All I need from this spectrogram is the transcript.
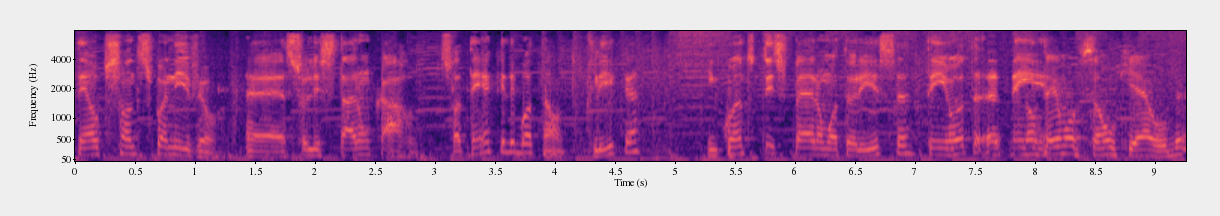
tem a opção disponível, é, solicitar um carro. Só tem aquele botão, tu clica. Enquanto tu espera o motorista, tem outra. Tem... Não tem uma opção o que é Uber?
